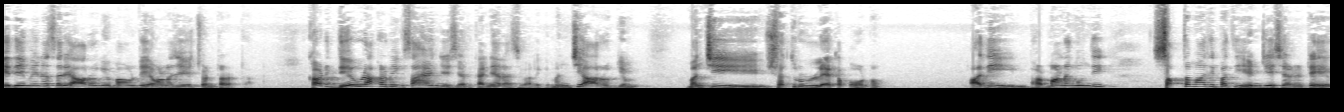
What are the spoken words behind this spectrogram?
ఏదేమైనా సరే ఆరోగ్యం బాగుంటే ఏమైనా చేయొచ్చు అంటారట. కాబట్టి దేవుడు అక్కడ మీకు సహాయం చేశాడు కన్యారాశి వాళ్ళకి. మంచి ఆరోగ్యం మంచి శత్రువులు లేకపోవటం. అది బ్రహ్మాండంగా ఉంది. సప్తమాధిపతి ఏం చేశాడంటే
